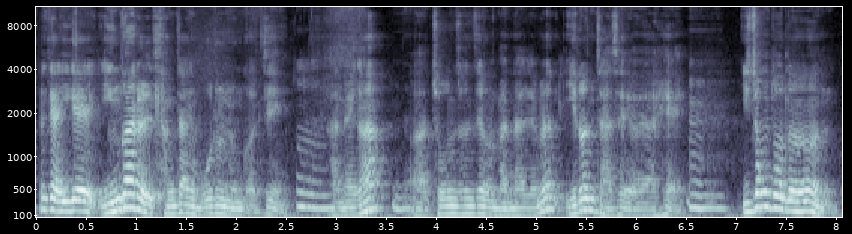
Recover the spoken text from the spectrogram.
그러니까 이게 인과를 당장에 모르는 거지 음. 아 내가 아, 좋은 선생을 만나려면 이런 자세여야 해 음. 이 정도는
